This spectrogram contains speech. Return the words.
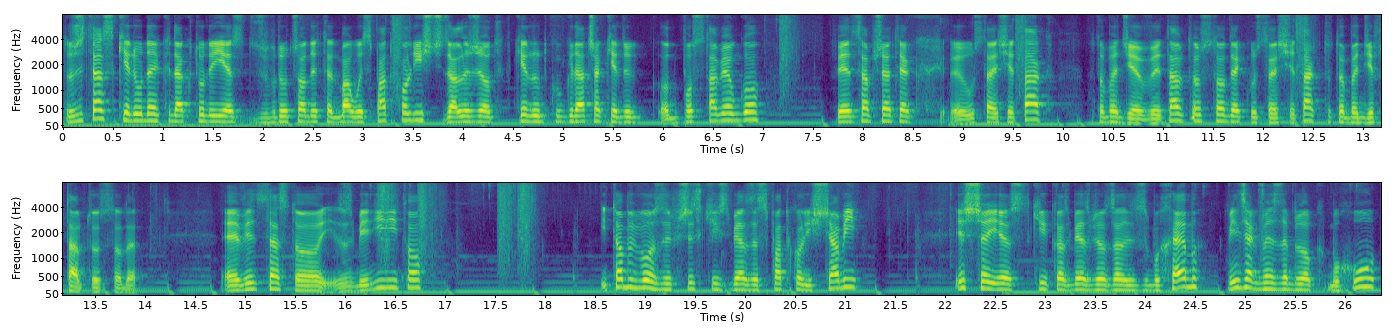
to że teraz kierunek, na który jest zwrócony ten mały spadkoliść, zależy od kierunku gracza, kiedy on postawiał go. Więc na przykład jak y, ustaje się tak, to będzie w tamtą stronę, jak ustaje się tak, to to będzie w tamtą stronę. E, więc teraz to zmienili to. I to by było ze wszystkich zmian ze spadkoliściami. Jeszcze jest kilka zmian związanych z mchem, więc jak wezmę blok mchu,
